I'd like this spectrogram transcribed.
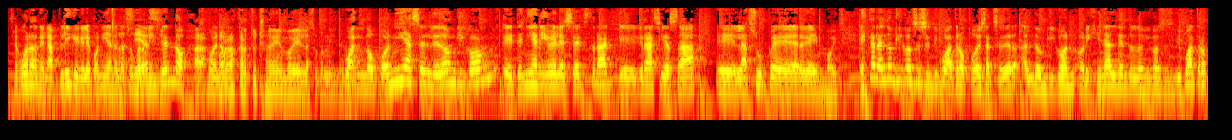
¿Se acuerdan el aplique que le ponían a la Así Super es, Nintendo? sí. Para bueno, poner los cartuchos de Game Boy en la Super Nintendo. cuando ponías el de Donkey Kong, eh, tenía niveles extra que gracias a eh, la Super Game Boy. Está en el Donkey Kong 64, podés acceder al Donkey Kong original dentro del Donkey Kong 64.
